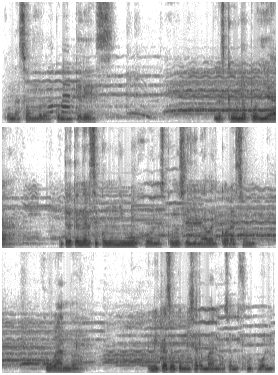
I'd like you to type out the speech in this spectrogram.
con asombro, con interés, en los que uno podía entretenerse con un dibujo, en los que uno se llenaba el corazón jugando, en mi caso con mis hermanos al fútbol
